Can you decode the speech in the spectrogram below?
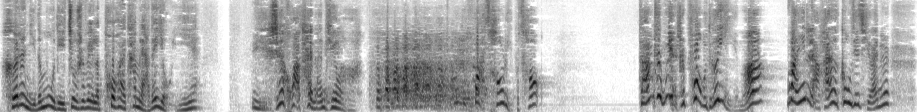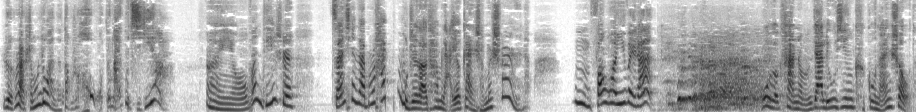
合着你的目的就是为了破坏他们俩的友谊？你这话太难听了啊！这 话糙理不糙，咱们这不也是迫不得已吗？万一这俩孩子勾结起来，明儿惹出点什么乱子，到时候后悔都来不及呀、哎呦，问题是，咱现在不是还不知道他们俩要干什么事儿呢吗？嗯，防患于未然，我可看着我们家刘星可够难受的。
